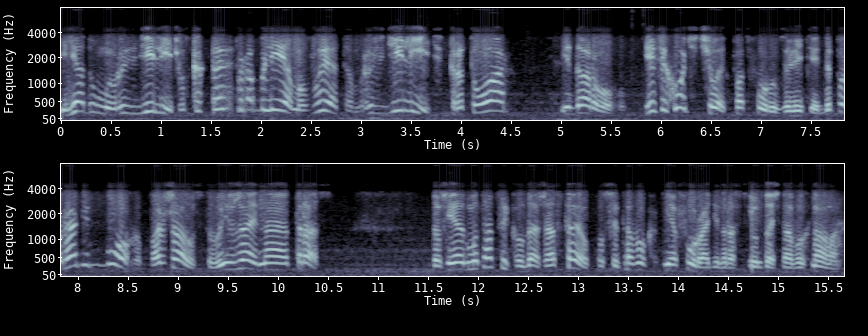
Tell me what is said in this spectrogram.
Я думаю, разделить. Вот какая проблема в этом? Разделить тротуар и дорогу. Если хочет человек под фуру залететь, да ради бога, пожалуйста, выезжай на трассу. Потому что я мотоцикл даже оставил после того, как меня фура один раз неудачно обогнала.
